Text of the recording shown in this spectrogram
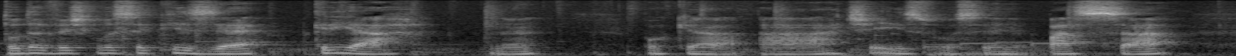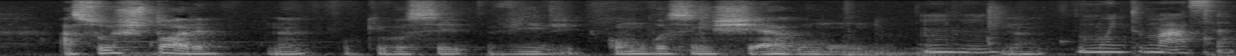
toda vez que você quiser criar, né? Porque a, a arte é isso, você passar a sua história, né? O que você vive, como você enxerga o mundo. Uhum. Né? Muito massa.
